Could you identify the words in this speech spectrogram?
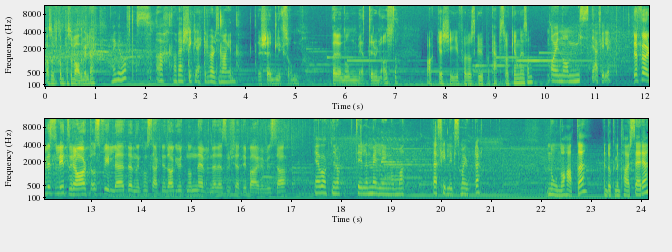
Altså, skal passe vadebildet her. Det er grovt, ass. Ah, nå får jeg skikkelig ekkel følelse i magen. Det skjedde liksom bare noen meter unna oss, da. Var ikke sky for å skru på capslocken, liksom. Oi, nå mister jeg Philip. Det føles litt rart å spille denne konserten i dag uten å nevne det som skjedde i Bærum i stad. Jeg våkner opp til en melding om at det er Philip som har gjort det. Noen å hate, en dokumentarserie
